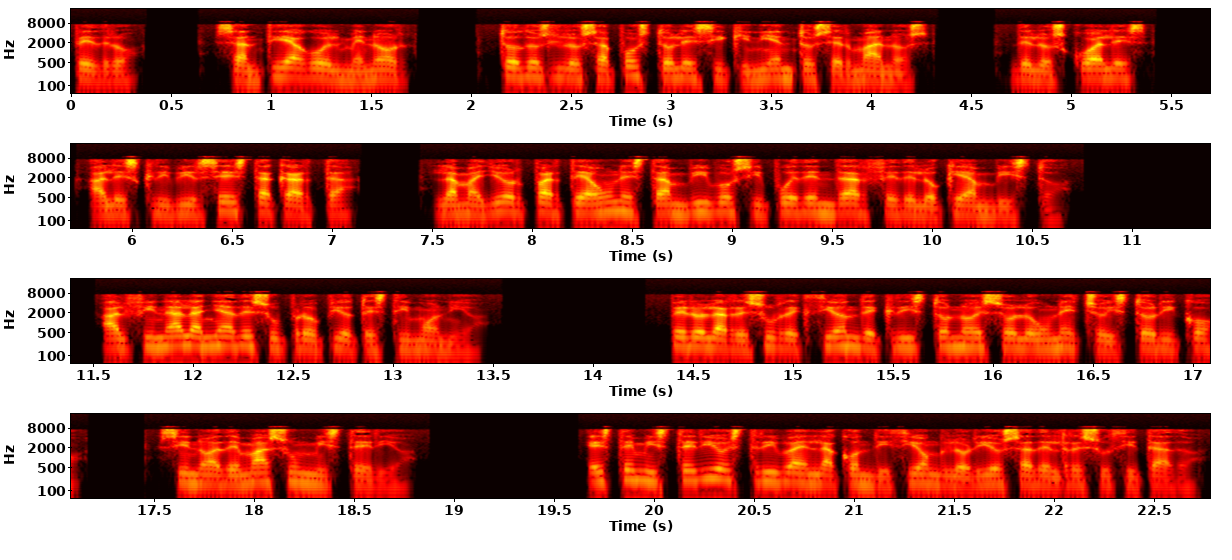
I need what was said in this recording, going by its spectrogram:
Pedro, Santiago el menor, todos los apóstoles y 500 hermanos, de los cuales, al escribirse esta carta, la mayor parte aún están vivos y pueden dar fe de lo que han visto. Al final añade su propio testimonio. Pero la resurrección de Cristo no es solo un hecho histórico, sino además un misterio. Este misterio estriba en la condición gloriosa del resucitado.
